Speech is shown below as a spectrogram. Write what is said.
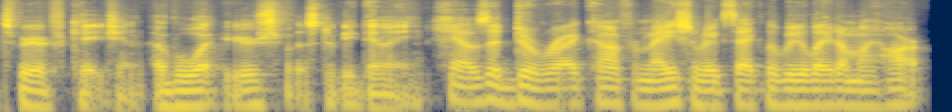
It's verification of what you're supposed to be doing. Yeah, it was a direct confirmation of exactly what he laid on my heart.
